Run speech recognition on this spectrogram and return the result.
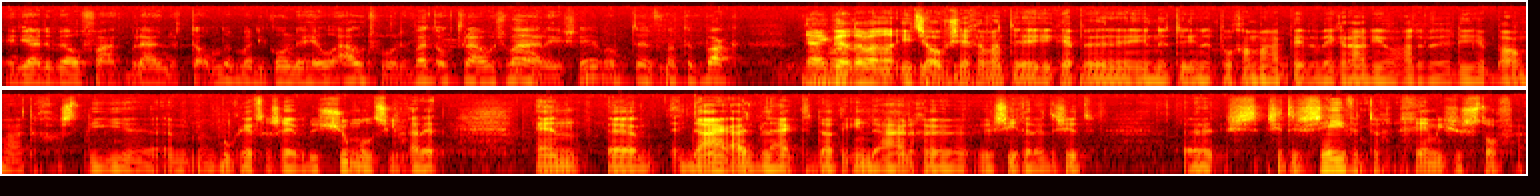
En die hadden wel vaak bruine tanden, maar die konden heel oud worden. Wat ook trouwens waar is, hè? want eh, van tabak... Ja, ik wil daar wel iets over zeggen, want eh, ik heb in, het, in het programma Paperback Radio hadden we de heer Bauma te gast, die een, een boek heeft geschreven, de Schummel-sigaret. En daaruit blijkt dat in de huidige sigaretten zit, eh, zitten 70 chemische stoffen.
